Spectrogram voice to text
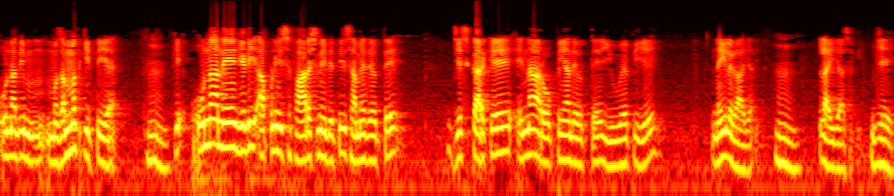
ਉਹਨਾਂ ਦੀ ਮਜ਼ਮਤ ਕੀਤੀ ਹੈ ਕਿ ਉਹਨਾਂ ਨੇ ਜਿਹੜੀ ਆਪਣੀ ਸਿਫਾਰਿਸ਼ ਨਹੀਂ ਦਿੱਤੀ ਸਮੇਂ ਦੇ ਉੱਤੇ ਜਿਸ ਕਰਕੇ ਇਹਨਾਂ ਆਰੋਪੀਆਂ ਦੇ ਉੱਤੇ ਯੂਏਪੀਏ ਨਹੀਂ ਲਗਾ ਜਾ ਹੂੰ। ਲਾਈ ਜਾ ਸਕੀ। ਜੀ।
